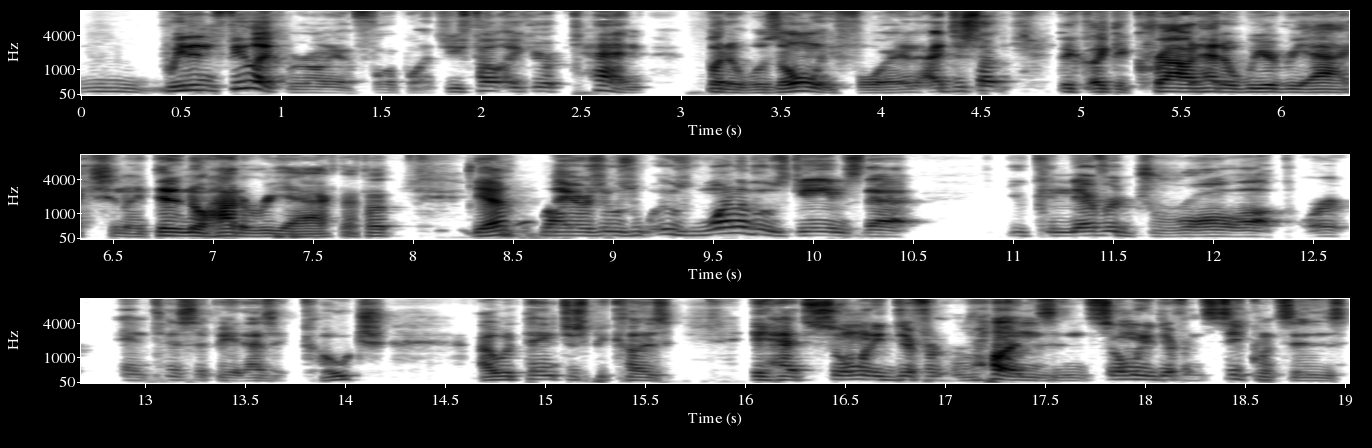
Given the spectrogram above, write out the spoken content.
we didn't feel like we were only at four points. You felt like you're up 10 but it was only four. And I just thought the, like the crowd had a weird reaction. I didn't know how to react. I thought, yeah, players. It was it was one of those games that you can never draw up or anticipate as a coach. I would think just because it had so many different runs and so many different sequences.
